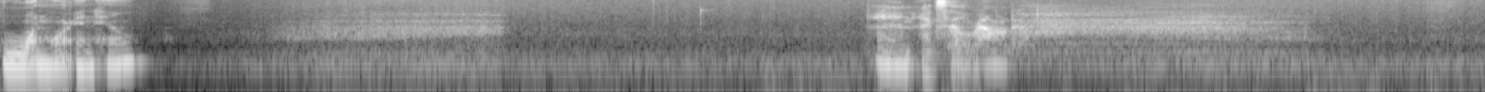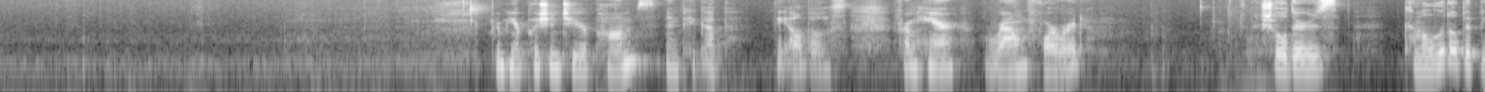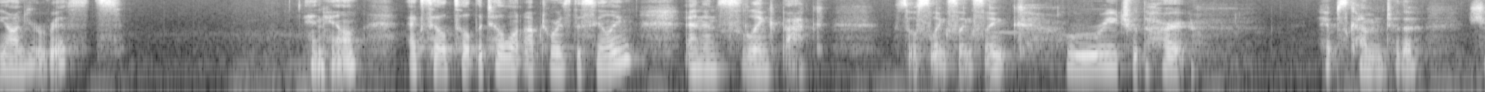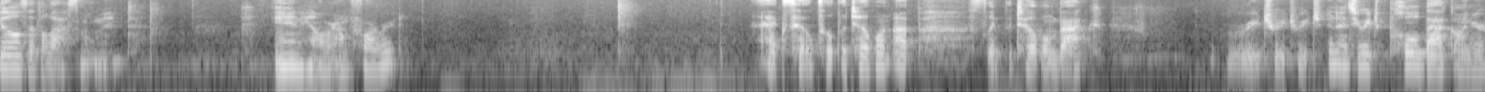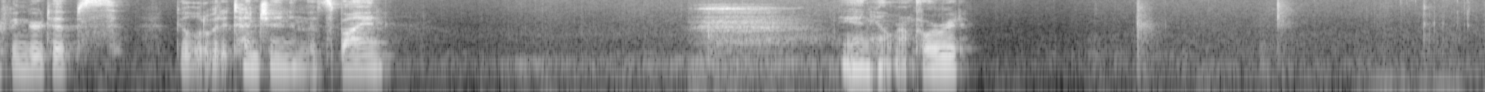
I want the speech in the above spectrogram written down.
One more inhale. And exhale round. From here, push into your palms and pick up the elbows. From here, round forward. Shoulders come a little bit beyond your wrists. Inhale. Exhale, tilt the tailbone up towards the ceiling and then slink back. So slink, slink, slink. Reach with the heart. Hips come to the heels at the last moment. Inhale, round forward. Exhale, tilt the tailbone up, slink the tailbone back. Reach, reach, reach. And as you reach, pull back on your fingertips. Feel a little bit of tension in the spine. Inhale, round forward.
